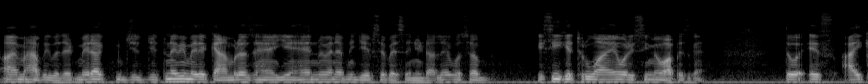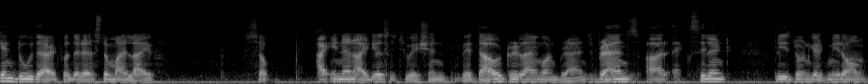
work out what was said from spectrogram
I am happy with it मेरा जितने भी मेरे कैमराज हैं ये हैं इनमें मैंने अपनी जेब से पैसे नहीं डाले। वो सब इसी के थ्रू आए और इसी में वापस गए। तो if I can do that for the rest of my life सब in an ideal situation without relying on brands brands are excellent please don't get me wrong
